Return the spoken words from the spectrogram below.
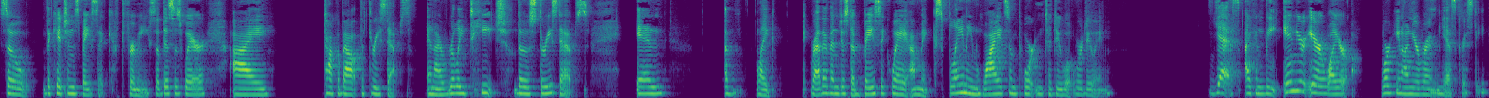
So, the kitchen's basic for me. So, this is where I talk about the three steps and I really teach those three steps in a like rather than just a basic way, I'm explaining why it's important to do what we're doing. Yes, I can be in your ear while you're working on your room. Yes, Christy.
